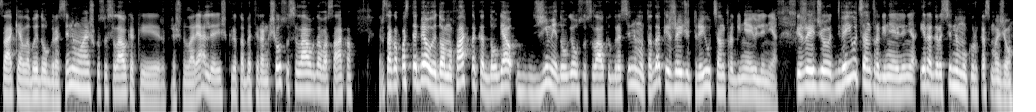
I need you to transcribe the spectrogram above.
sakė, labai daug grasinimų, aišku, susilaukė, kai ir prieš Vilarelį iškrito, bet ir anksčiau susilaukdavo, sako. Ir sako, pastebėjau įdomų faktą, kad daugiau, žymiai daugiau susilaukiu grasinimų tada, kai žaidžiu trijų centro gynėjų liniją. Kai žaidžiu dviejų centro gynėjų liniją, yra grasinimų kur kas mažiau.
